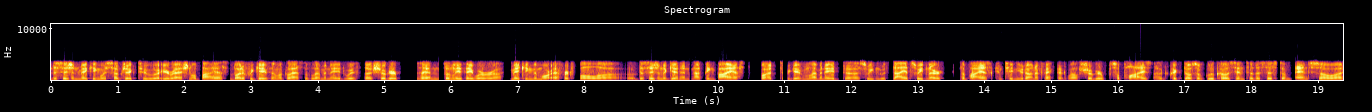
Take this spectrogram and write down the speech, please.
decision making was subject to uh, irrational bias. But if we gave them a glass of lemonade with uh, sugar, then suddenly they were uh, making the more effortful decision again and not being biased. But we gave them lemonade sweetened with diet sweetener, the bias continued unaffected. Well, sugar supplies a quick dose of glucose into the system, and so uh,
